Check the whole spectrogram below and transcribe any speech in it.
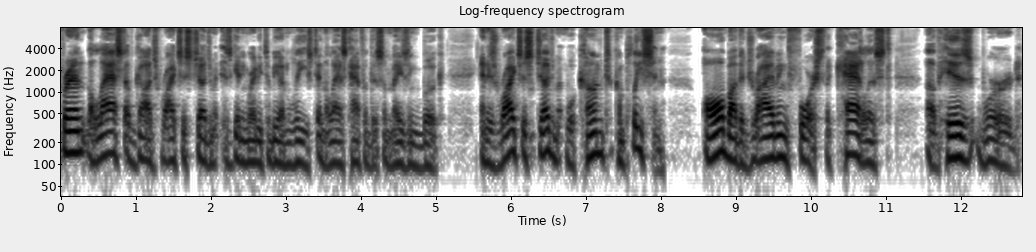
Friend, the last of God's righteous judgment is getting ready to be unleashed in the last half of this amazing book, and his righteous judgment will come to completion all by the driving force, the catalyst of his word.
